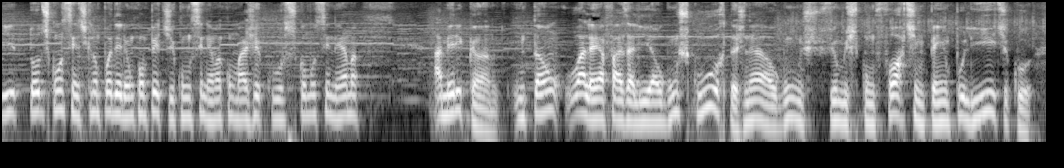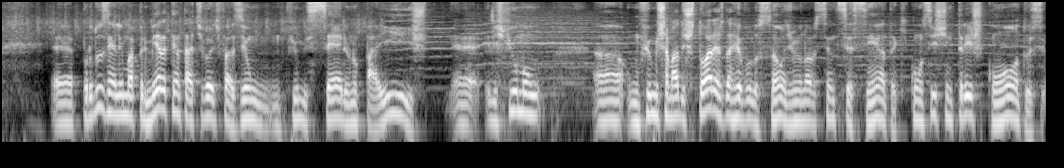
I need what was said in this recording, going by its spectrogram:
e todos conscientes que não poderiam competir com um cinema com mais recursos como o cinema americano. Então o Aleia faz ali alguns curtas, né? alguns filmes com forte empenho político, é, produzem ali uma primeira tentativa de fazer um, um filme sério no país, é, eles filmam uh, um filme chamado Histórias da Revolução, de 1960, que consiste em três contos.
